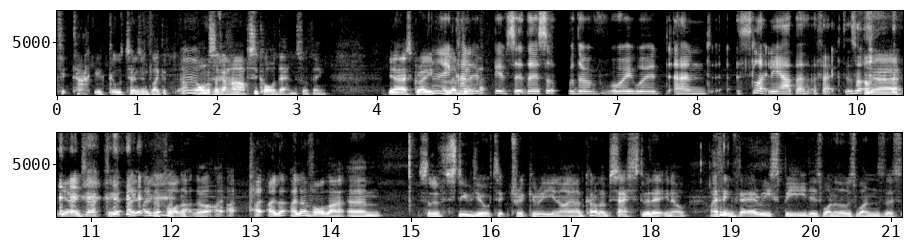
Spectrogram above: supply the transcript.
tick tack. It goes turns into like a, almost like a harpsichord then sort of thing. Yeah, it's great. I it love kind it. of gives it the sort of the Roy Wood and slightly ABBA effect as well. yeah, yeah, exactly. I, I love all that though. I I, I, lo- I love all that um, sort of studio t- trickery. You know, I, I'm kind of obsessed with it. You know, I think Varispeed is one of those ones that's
